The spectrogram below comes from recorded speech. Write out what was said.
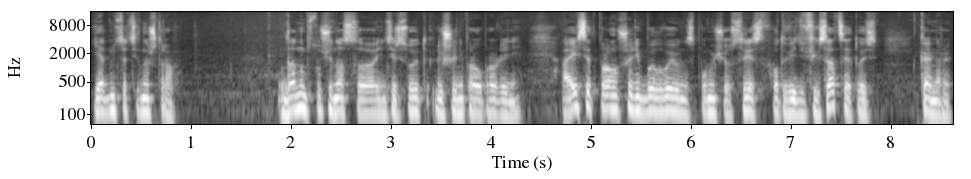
и административный штраф. В данном случае нас э, интересует лишение права управления. А если это правонарушение было выявлено с помощью средств фото-видеофиксации, то есть камеры,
